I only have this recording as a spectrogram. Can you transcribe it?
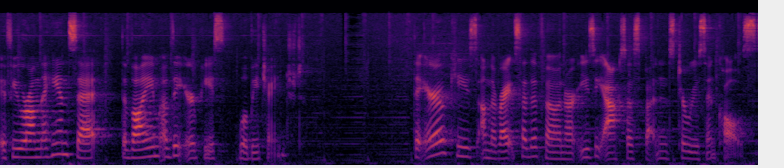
If you are on the handset, the volume of the earpiece will be changed. The arrow keys on the right side of the phone are easy access buttons to recent calls.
